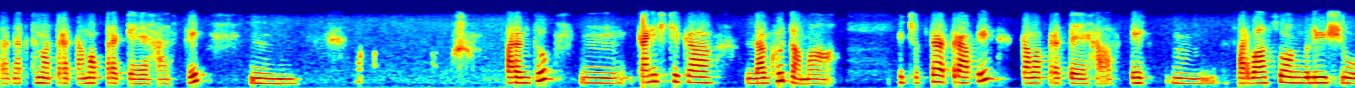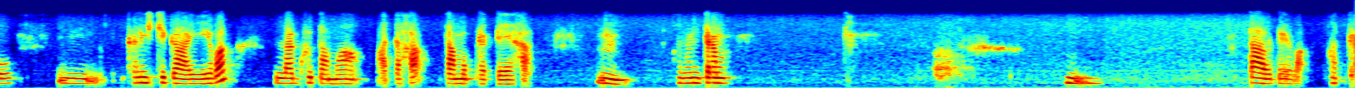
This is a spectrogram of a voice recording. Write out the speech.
तदर्थम् अत्र तमप्रत्ययः अस्ति। परन्तु कनिष्ठिका लघुतमा इत्युक्ते अत्रापि तमप्रत्ययः अस्ति। सर्वासु अङ्गुलीषु कनिष्ठिका एव। लघुतमा अतः तमप्रत्ययः। अनन्तरं तावदेव अत्र।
